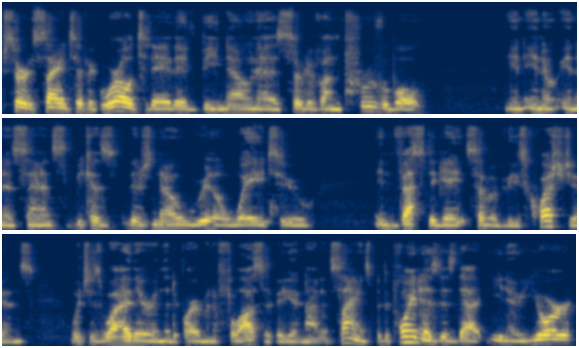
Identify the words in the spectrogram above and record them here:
sort of scientific world today, they'd be known as sort of unprovable in in a, in a sense because there's no real way to investigate some of these questions, which is why they're in the Department of Philosophy and not in science. But the point is, is that you know you're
